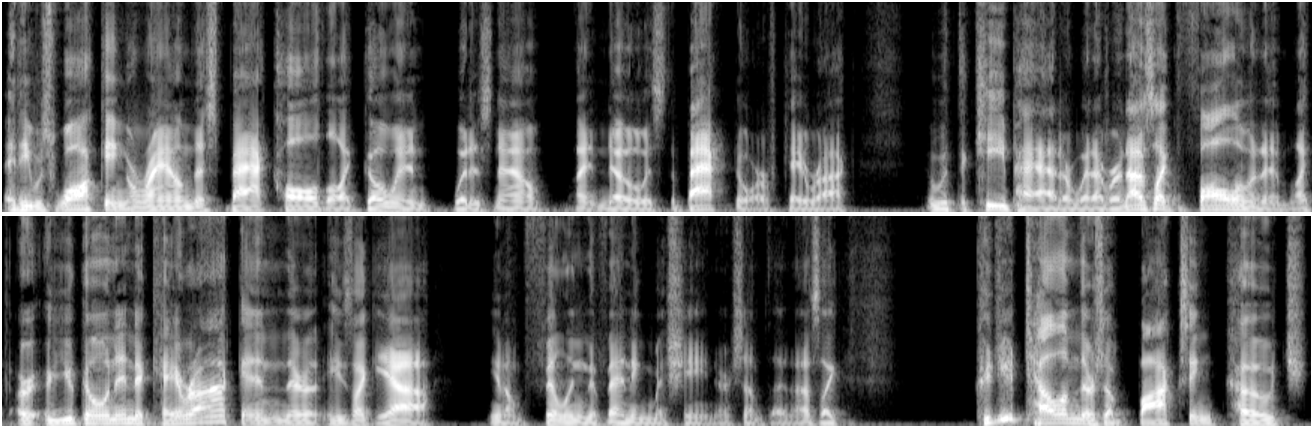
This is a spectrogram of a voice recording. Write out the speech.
and he was walking around this back hall to like go in what is now I know is the back door of KROQ with the keypad or whatever. And I was like following him, like, "Are, are you going into KROQ?" And there, he's like, "Yeah, you know, I'm filling the vending machine or something." And I was like, "Could you tell him there's a boxing coach?"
